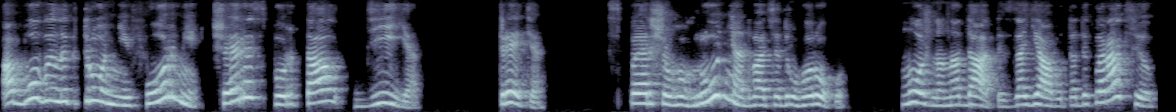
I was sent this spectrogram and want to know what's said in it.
або в електронній формі через портал Дія. Третє. З 1 грудня 2022 року можна надати заяву та декларацію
